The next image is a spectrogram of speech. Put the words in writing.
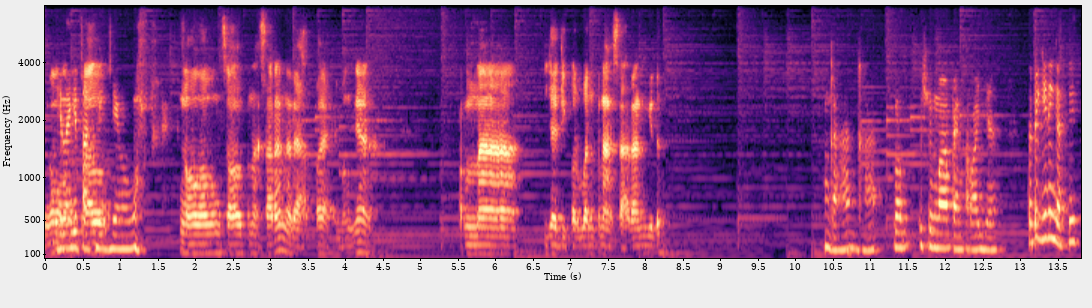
ngomong lagi soal, ngomong. ngomong-ngomong soal penasaran ada apa emangnya pernah jadi korban penasaran gitu? Enggak enggak. Cuma pengen tahu aja. Tapi gini gak sih?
